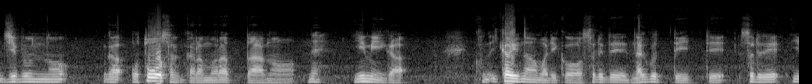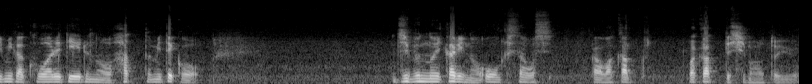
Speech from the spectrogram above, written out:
自分のがお父さんからもらったあのね弓がこの怒りのあまりこうそれで殴っていってそれで弓が壊れているのをはっと見てこう自分の怒りの大きさをしが分か分かってしまうという。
